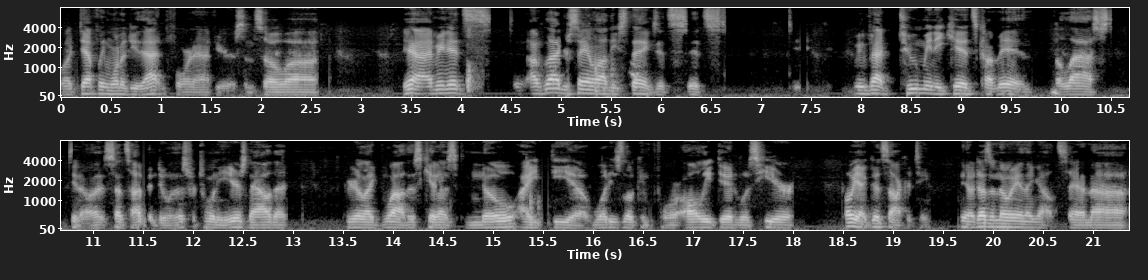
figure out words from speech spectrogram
well, I definitely want to do that in four and a half years, and so. uh yeah, I mean, it's I'm glad you're saying a lot of these things. It's it's we've had too many kids come in the last you know since I've been doing this for 20 years now that you're like, wow, this kid has no idea what he's looking for. All he did was hear, oh yeah, good soccer team. You know, doesn't know anything else. And uh,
